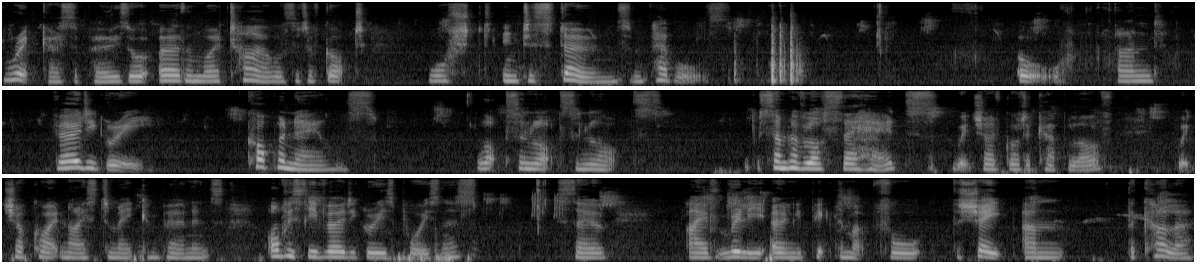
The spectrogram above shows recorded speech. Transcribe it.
brick, I suppose, or earthenware tiles that have got washed into stones and pebbles. Oh, and verdigris, copper nails, lots and lots and lots. Some have lost their heads, which I've got a couple of, which are quite nice to make components. Obviously verdigris is poisonous, so I've really only picked them up for the shape and the colour.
